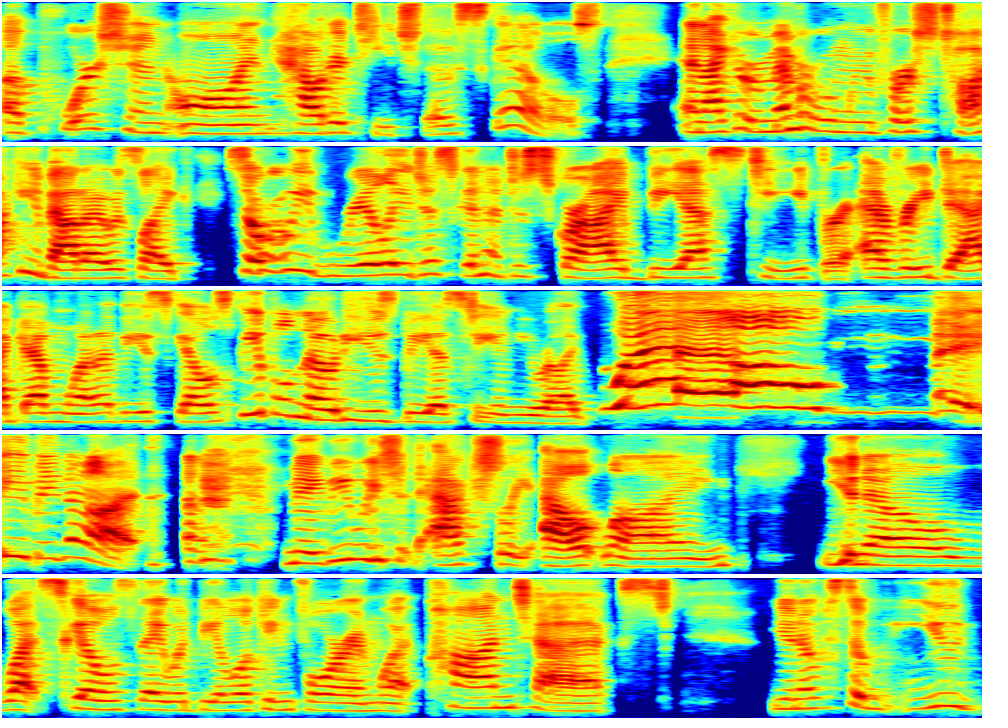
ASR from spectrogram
a portion on how to teach those skills. And I can remember when we were first talking about it, I was like, so are we really just going to describe BST for every daggum one of these skills? People know to use BST. And you were like, well, maybe not. maybe we should actually outline, you know, what skills they would be looking for in what context. You know, so you,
